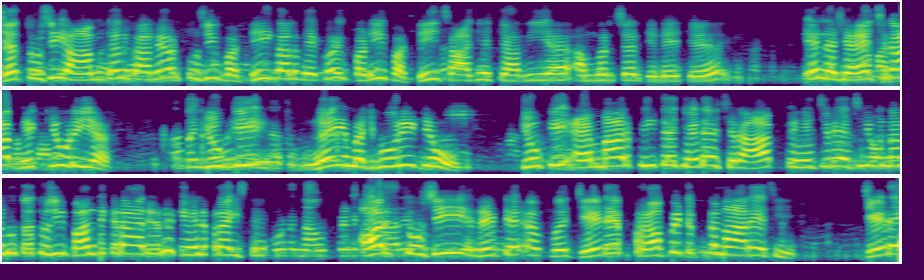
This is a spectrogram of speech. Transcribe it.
ਜਦ ਤੁਸੀਂ ਆਮਦਨ ਕਰ ਰਹੇ ਹੋ ਤੁਸੀਂ ਵੱਡੀ ਗੱਲ ਵੇਖੋ ਇੱਕ ਬੜੀ ਵੱਡੀ ਸਾਜ਼ਿਸ਼ ਚੱਲ ਰਹੀ ਹੈ ਅੰਮ੍ਰਿਤਸਰ ਜ਼ਿਲ੍ਹੇ 'ਚ। ਇਹ ਨਜਾਇਜ਼ ਸ਼ਰਾਬ ਵਿਕ ਕਿਉਂ ਰਹੀ ਹੈ? ਕਿਉਂਕਿ ਨਹੀਂ ਮਜਬੂਰੀ ਕਿਉਂ? ਕਿਉਂਕਿ ਐਮਆਰਪੀ ਤੇ ਜਿਹੜੇ ਸ਼ਰਾਬ ਵੇਚ ਰਹੇ ਸੀ ਉਹਨਾਂ ਨੂੰ ਤਾਂ ਤੁਸੀਂ ਬੰਦ ਕਰਾ ਰਹੇ ਹੋ ਰਿਟੇਲ ਪ੍ਰਾਈਸ ਤੇ। ਔਰ ਤੁਸੀਂ ਜਿਹੜੇ ਪ੍ਰੋਫਿਟ ਕਮਾ ਰਹੇ ਸੀ ਜਿਹੜੇ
